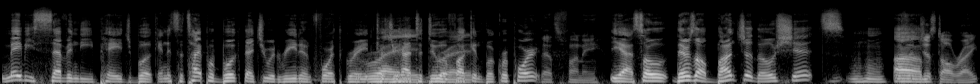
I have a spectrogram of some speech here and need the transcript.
maybe 70 page book and it's the type of book that you would read in fourth grade because you had to Right, do a fucking book report That's funny. yeah so there's a bunch of those shits hmm Is Um, it just all right?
